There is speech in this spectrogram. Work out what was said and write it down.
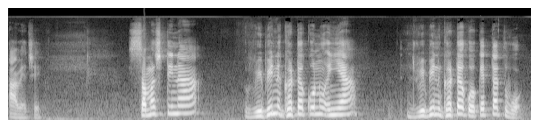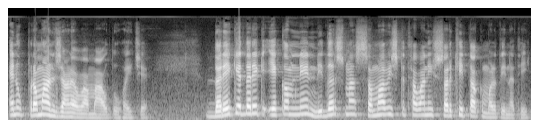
આવે છે. સમષ્ટિના વિભિન્ન ઘટકોનું અહીંયા વિભિન્ન ઘટકો કે તત્વો એનું પ્રમાણ જાણવવામાં આવતું હોય છે. દરેકે દરેક એકમને નિદર્શમાં સમાવિષ્ટ થવાની સરખી તક મળતી નથી.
